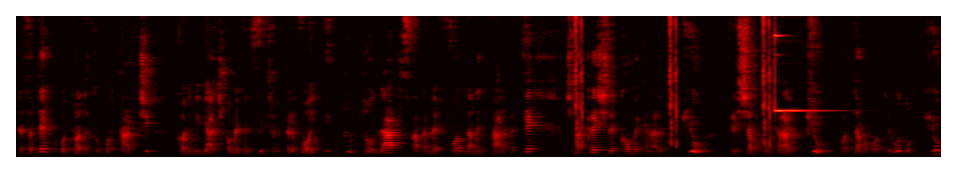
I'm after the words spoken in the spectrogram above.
nel frattempo continuate a supportarci con i mi piace, commenti e descrizione. Per voi è tutto gratis, ma per noi è fondamentale perché ci fa crescere come canale. Più cresciamo come canale, più portiamo contenuto, più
